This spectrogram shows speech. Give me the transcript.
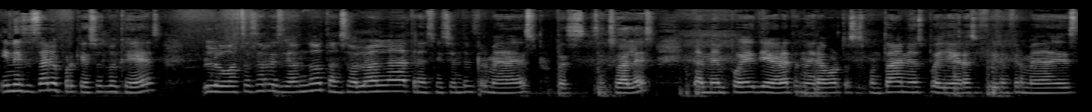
innecesario porque eso es lo que es, lo estás arriesgando tan solo a la transmisión de enfermedades pues, sexuales, también puede llegar a tener abortos espontáneos, puede llegar a sufrir enfermedades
